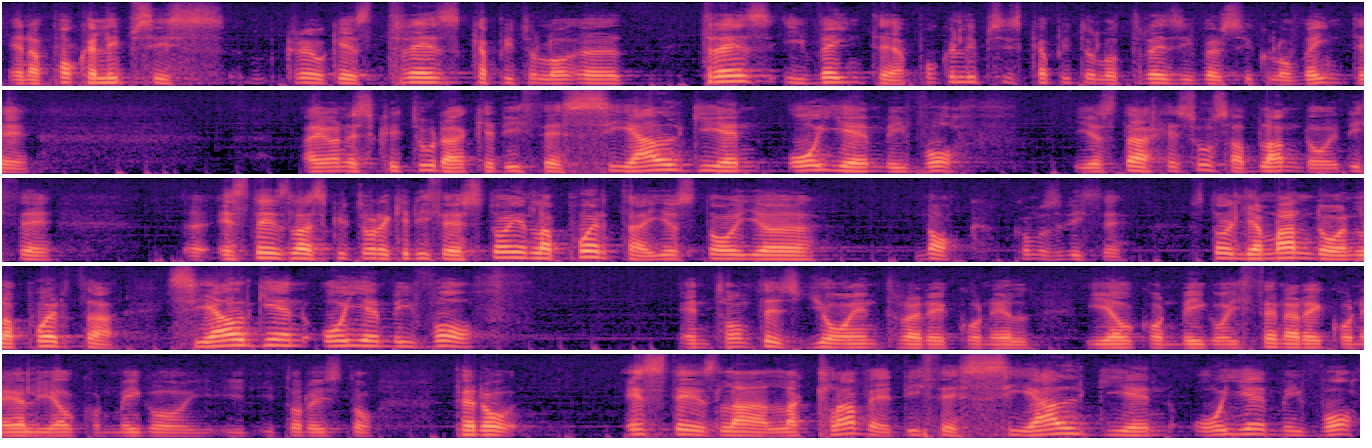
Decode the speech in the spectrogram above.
en Apocalipsis, creo que es 3, capítulo, eh, 3 y 20, Apocalipsis capítulo 3 y versículo 20, hay una escritura que dice, si alguien oye mi voz, y está Jesús hablando, y dice, esta es la escritura que dice, estoy en la puerta y estoy, eh, knock, ¿cómo se dice? Estoy llamando en la puerta. Si alguien oye mi voz, entonces yo entraré con él y él conmigo, y cenaré con él y él conmigo y, todo esto. Pero esta es la, la clave, dice, si alguien oye mi voz,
